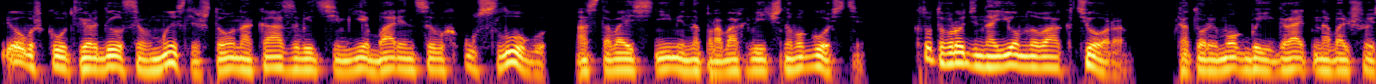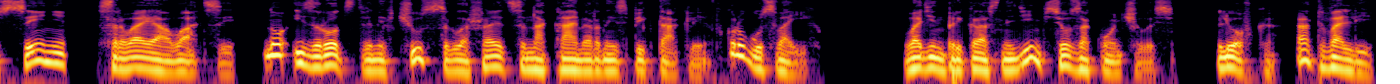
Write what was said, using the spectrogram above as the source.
Левушка утвердился в мысли, что он оказывает семье Баренцевых услугу, оставаясь с ними на правах вечного гостя. Кто-то вроде наемного актера, который мог бы играть на большой сцене, срывая овации, но из родственных чувств соглашается на камерные спектакли в кругу своих. В один прекрасный день все закончилось. «Левка, отвали.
